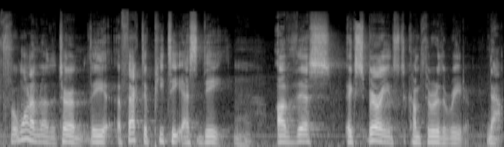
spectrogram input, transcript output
for want of another term, the effect of PTSD mm-hmm. of this experience to come through to the reader. Now,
